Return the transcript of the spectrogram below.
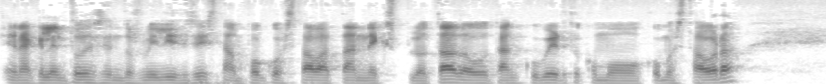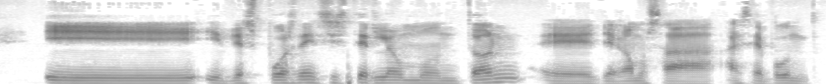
en aquel entonces, en 2016, tampoco estaba tan explotado o tan cubierto como, como está ahora. Y, después de insistirle un montón, eh, llegamos a, ese punto.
